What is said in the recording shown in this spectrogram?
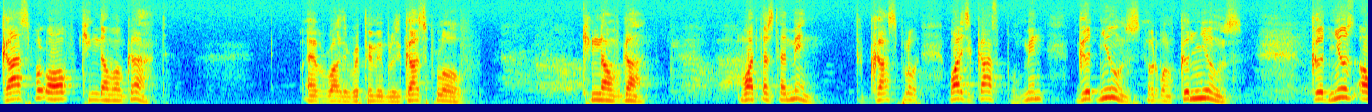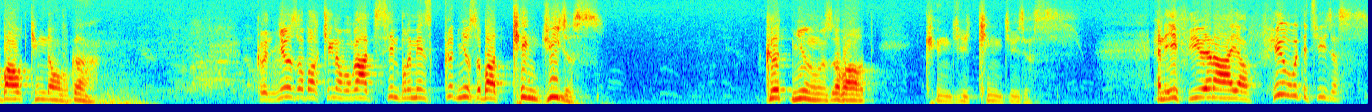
gospel of kingdom of God. Everybody repeat me, please. Gospel of kingdom of God. What does that mean? The gospel. What is gospel? Mean good news. Everyone, good news. Good news about kingdom of God. Good news about kingdom of God simply means good news about King Jesus. Good news about King, G- King Jesus. And if you and I are filled with Jesus,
